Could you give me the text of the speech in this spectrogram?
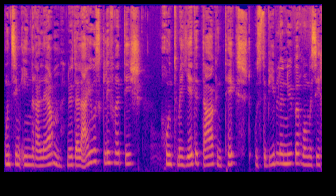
und seinem inneren Lärm nicht allein ausgeliefert ist, kommt man jeden Tag einen Text aus der Bibel über, wo man sich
